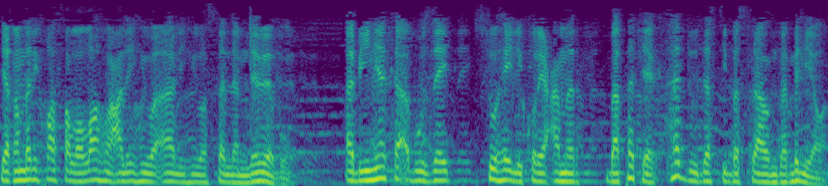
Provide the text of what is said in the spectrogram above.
پێغەمبەری خوا صلی اللە علیه و آله و سلم لەوێ بوو. ئەبینێ کە ئەبو زەید سوهەیلی کوڕی عەمر بە پەتێک هەر دوو دەستی بەستراون بە ملیەوە.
